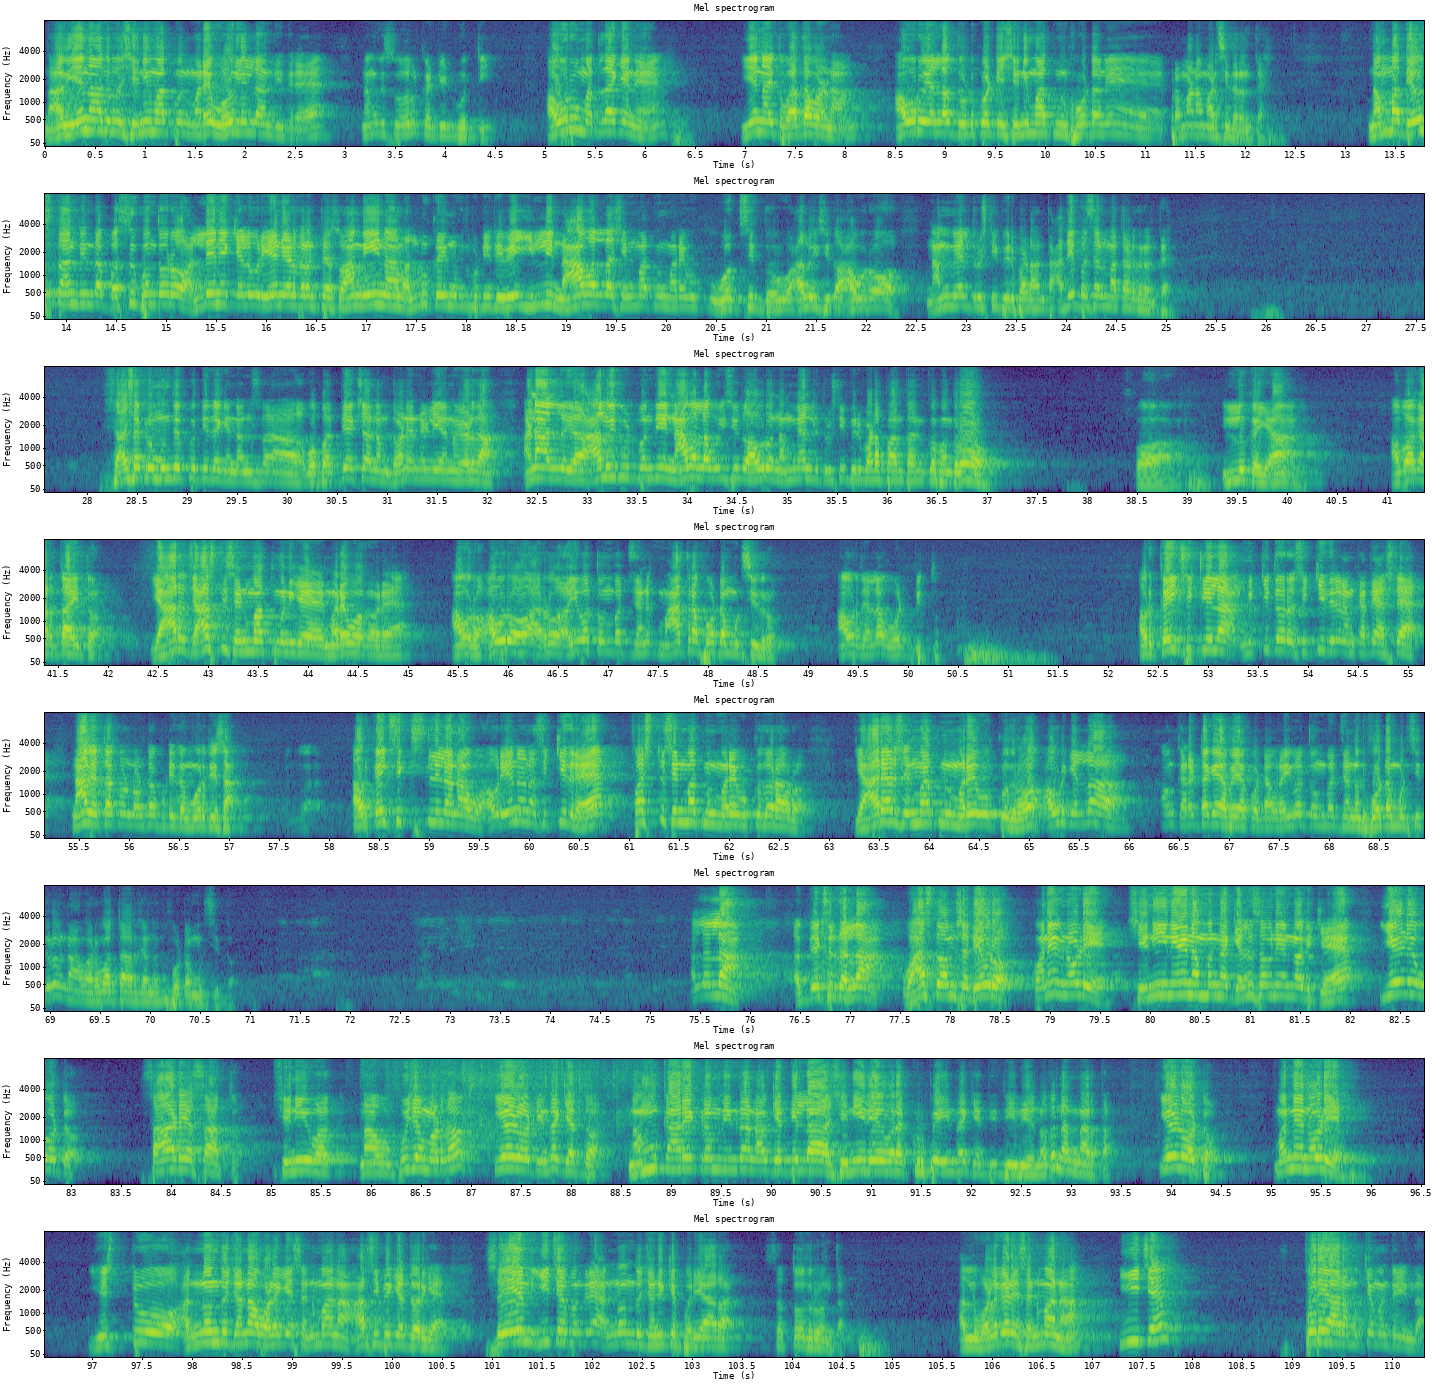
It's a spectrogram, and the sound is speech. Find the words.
ನಾವೇನಾದರೂ ಶನಿ ಮಹಾತ್ಮನ ಮರೆ ಹೋಗಲಿಲ್ಲ ಅಂದಿದ್ರೆ ನಮಗೆ ಸೋಲು ಕಟ್ಟಿಟ್ಟು ಬುತ್ತಿ ಅವರು ಮೊದಲಾಗೇನೆ ಏನಾಯ್ತು ವಾತಾವರಣ? ಅವರು ಎಲ್ಲ ದುಡ್ಡು ಕೊಟ್ಟು ಶನಿ ಮಹಾತ್ಮನ ಫೋಟೋನೇ ಪ್ರಮಾಣ ಮಾಡಿಸಿದ್ರಂತೆ. ನಮ್ಮ ದೇವಸ್ಥಾನದಿಂದ ಬಸ್ಸಿಗೆ ಬಂದವರು ಅಲ್ಲೇನೆ ಕೆಲವರು ಏನು ಹೇಳಿದ್ರಂತೆ, ಸ್ವಾಮಿ, ನಾವು ಅಲ್ಲೂ ಕೈ ಮುಗಿದ್ಬಿಟ್ಟಿದ್ದೀವಿ, ಇಲ್ಲಿ ನಾವಲ್ಲ ಶನಿಮಾತ್ಮನ ಮರೆ ಹೋಗಿಸಿದ್ದು, ಆಲೋಚಿಸಿದ್ದು ಅವರು ನಮ್ಮ ಮೇಲೆ ದೃಷ್ಟಿ ಬೀರಬೇಡ ಅಂತ ಅದೇ ಬಸ್ಸಲ್ಲಿ ಮಾತಾಡಿದ್ರಂತೆ. ಶಾಸಕರು ಮುಂದೆ ಕೂತಿದ್ದಾಗೆ ನನ್ನ ಒಬ್ಬ ಅಧ್ಯಕ್ಷ ನಮ್ಮ ದೋಣನಹಳ್ಳಿಯನ್ನು ಹೇಳ್ದ, ಅಣ್ಣ, ಅಲ್ಲಿ ಹಾಲು ಇದ್ಬಿಟ್ಟು ಬಂದು ನಾವೆಲ್ಲ ಊಹಿಸಿದ್ದು ಅವರು ನಮ್ಮ ಮೇಲೆ ದೃಷ್ಟಿ ಬೀರಬೇಡಪ್ಪ ಅಂತ ಅನ್ಕೊ ಬಂದರು. ಓ, ಇಲ್ಲೂ ಕೈಯ? ಅವಾಗ ಅರ್ಥ ಆಯಿತು. ಯಾರು ಜಾಸ್ತಿ ಷಣ್ಮಾತ್ಮನಿಗೆ ಮೊರೆ ಹೋಗವ್ರೆ? ಅವರು ಅವರು ಅರು, ಐವತ್ತೊಂಬತ್ತು ಜನಕ್ಕೆ ಮಾತ್ರ ಫೋಟೋ ಮುಟ್ಸಿದ್ರು ಅವ್ರದ್ದೆಲ್ಲ ಓಟ್ ಬಿತ್ತು. ಅವ್ರ ಕೈಗೆ ಸಿಕ್ಕಲಿಲ್ಲ ಮಿಕ್ಕಿದ್ದವರು ಸಿಕ್ಕಿದ್ರೆ ನಮ್ಮ ಕತೆ ಅಷ್ಟೇ. ನಾವು ಎತ್ತಾಕೊಂಡು ಹೊಂಟೋಗ್ಬಿಟ್ಟಿದ್ದ ಮೂರು ದಿವಸ. ಅವ್ರ ಕೈಗೆ ಸಿಕ್ಕಿಸ್ಲಿಲ್ಲ ನಾವು. ಅವ್ರು ಏನಾರ ಸಿಕ್ಕಿದ್ರೆ ಫಸ್ಟ್ ಸಿನಿಮಾತ್ಮನ ಮರೆ ಉಕ್ಕಿದವ್ರು ಅವರು. ಯಾರ್ಯಾರು ಸಿನಿಮಾತ್ಮನ ಮರೆ ಉಕ್ಕಿದ್ರು ಅವ್ರಿಗೆಲ್ಲ ಅವ್ನು ಕರೆಕ್ಟಾಗಿ ಅಭಯ ಕೊಟ್ಟ. ಅವ್ರು ಐವತ್ತೊಂಬತ್ತು ಜನದ ಫೋಟೋ ಮುಟ್ಸಿದ್ರು ನಾವು ಅರವತ್ತಾರು ಜನದ ಫೋಟೋ ಮುಟ್ಸಿದ್ದು ಅಲ್ಲಲ್ಲ, ಅಧ್ಯಕ್ಷರದಲ್ಲ, ವಾಸ್ತವಾಂಶ ದೇವರು. ಕೊನೆಗೆ ನೋಡಿ, ಶನಿನೇ ನಮ್ಮನ್ನ ಗೆಲ್ಲಿಸವನೇ ಅನ್ನೋದಕ್ಕೆ ಏಳೇ ಓಟು. ಸಾಡೆ ಸಾತು ಶನಿ ನಾವು ಪೂಜೆ ಮಾಡ್ದೋ, ಏಳು ಓಟಿಂದ ಗೆದ್ದೋ. ನಮ್ಮ ಕಾರ್ಯಕ್ರಮದಿಂದ ನಾವು ಗೆದ್ದಿಲ್ಲ ಶನಿ ದೇವರ ಕೃಪೆಯಿಂದ ಗೆದ್ದಿದ್ದೀವಿ ಅನ್ನೋದು ನನ್ನ ಅರ್ಥ. ಏಳು ಓಟು. ಮೊನ್ನೆ ನೋಡಿ ಎಷ್ಟು ಹನ್ನೊಂದು ಜನ ಒಳಗೆ ಸನ್ಮಾನ ಆರ್ ಸಿ ಬಿ ಗೆದ್ದವ್ರಿಗೆ, ಸೇಮ್ ಈಚೆ ಬಂದರೆ ಹನ್ನೊಂದು ಜನಕ್ಕೆ ಪರಿಹಾರ ಸತ್ತೋದ್ರು ಅಂತ. ಅಲ್ಲಿ ಒಳಗಡೆ ಸನ್ಮಾನ, ಈಚೆ ಪರಿಹಾರ ಮುಖ್ಯಮಂತ್ರಿಯಿಂದ.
